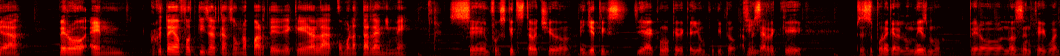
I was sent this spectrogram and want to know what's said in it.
¿verdad? Pero en, creo que todavía Fot Kicks alcanzó una parte de que era la como la tarde anime. Sí, en Fox Kids estaba chido. En Jetix ya como que decayó un poquito. A Sí. pesar de que pues, se supone que era lo mismo, pero no se sentía igual.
